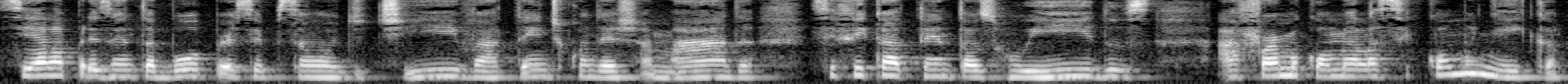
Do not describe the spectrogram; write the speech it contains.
se ela apresenta boa percepção auditiva, atende quando é chamada, se fica atento aos ruídos, a forma como ela se comunica,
